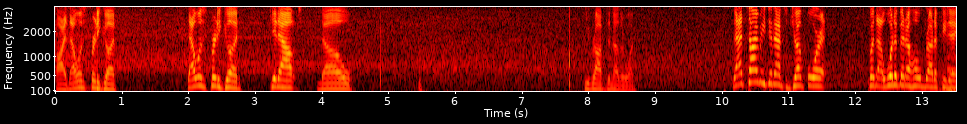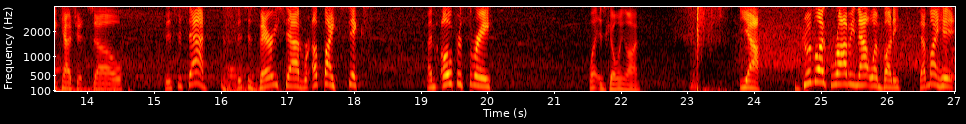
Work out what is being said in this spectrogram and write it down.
All right, that one's pretty good. That one's pretty good. Get out. No. He robbed another one. That time he didn't have to jump for it, but that would have been a home run if he didn't catch it. So this is sad. This is very sad. We're up by six. I'm over 3. What is going on? Yeah. Good luck robbing that one, buddy. That might hit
